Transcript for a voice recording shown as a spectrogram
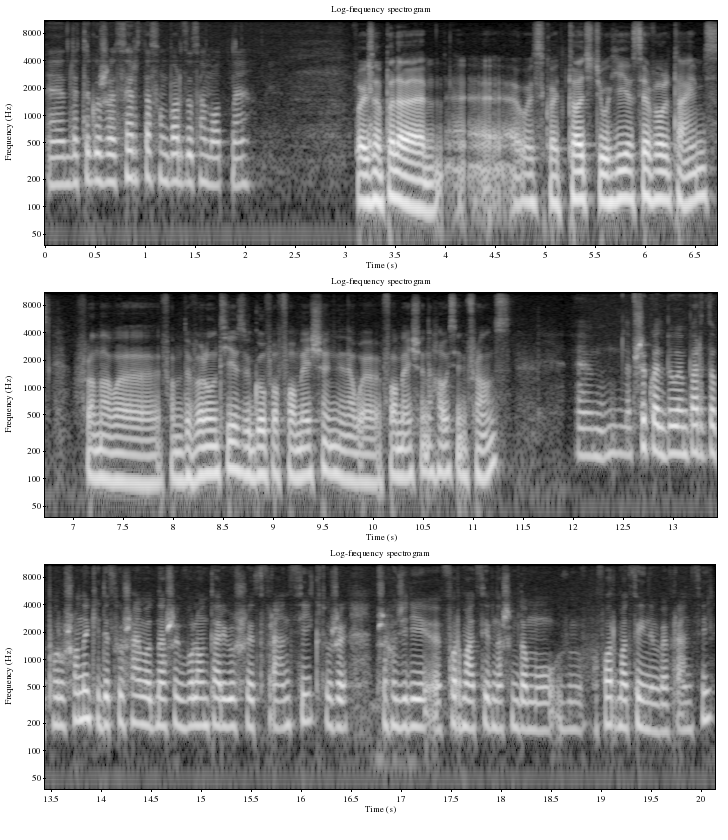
e, dlatego że serca są bardzo samotne. For example, um, I I was quite touched to hear several times from our from the volunteers who go for formation in our formation house in France. Na przykład byłem bardzo poruszony, kiedy słyszałem od naszych wolontariuszy z Francji, którzy przechodzili formację w naszym domu formacyjnym we Francji,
